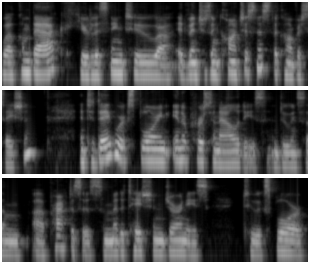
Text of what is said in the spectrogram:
Welcome back. You're listening to uh, Adventures in Consciousness, the conversation. And today we're exploring inner personalities and doing some uh, practices, some meditation journeys to explore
